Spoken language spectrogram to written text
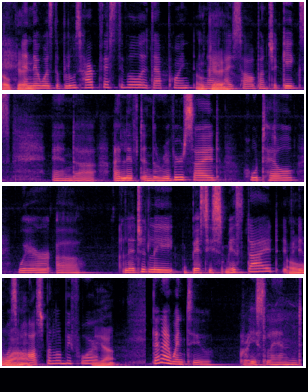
Okay. And there was the Blues Harp Festival at that point, and Okay. I, I saw a bunch of gigs. And uh, I lived in the Riverside Hotel where uh, allegedly Bessie Smith died. It, Oh, it was wow. a hospital before. yeah. Then I went to Graceland.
